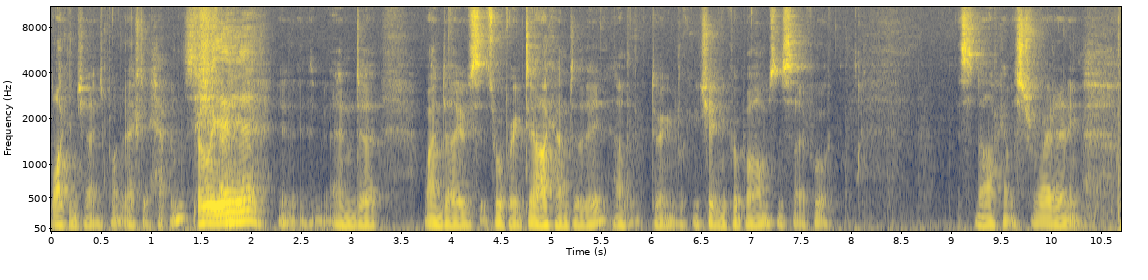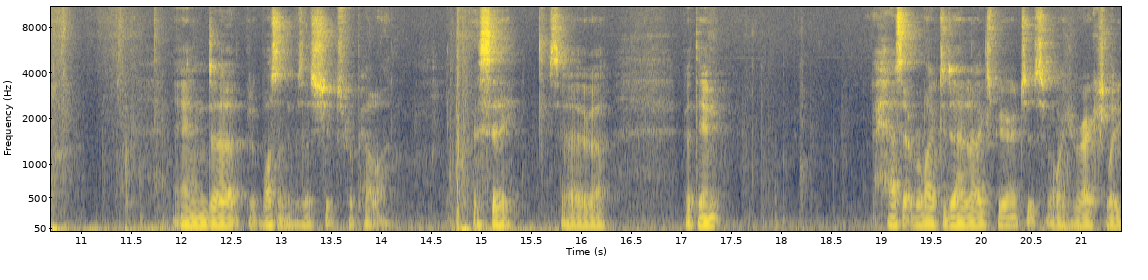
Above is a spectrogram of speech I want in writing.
like in James Bond. It actually happens. Oh yeah, yeah. And uh, one day it was, it's all very dark under there, under, doing looking, checking for bombs and so forth. This knife comes straight at him, and uh, it wasn't. It was a ship's propeller. I see. So, uh, but then, how's that relate to day-to-day experiences? Well, if you're actually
